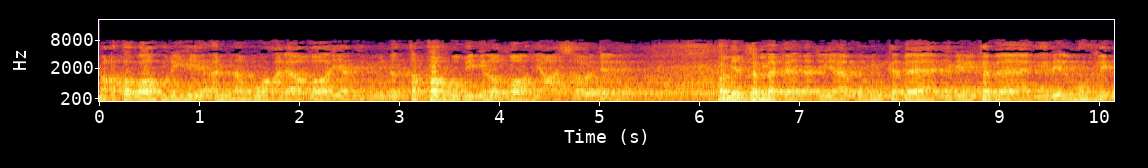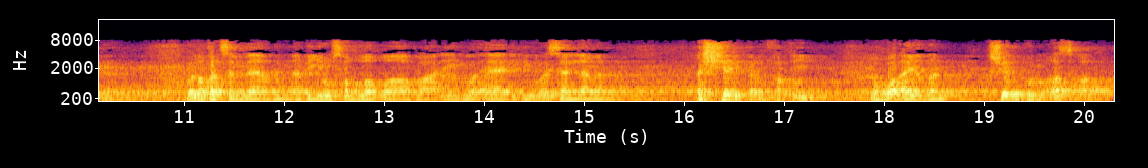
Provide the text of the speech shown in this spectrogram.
مع تظاهره أنه على غاية من التقرب إلى الله عز وجل. ومن ثم كان الرياء من كبائر الكبائر المهلكة. ولقد سماه النبي صلى الله عليه وآله وسلم الشرك الخفي وهو أيضا شرك أصغر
